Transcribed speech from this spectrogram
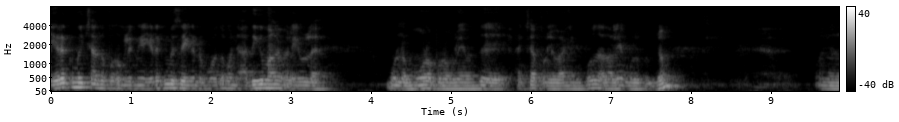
இறக்குமை சார்ந்த பொருட்களை நீங்கள் இறக்குமதி செய்கின்ற போது கொஞ்சம் அதிகமாக விலையுள்ள உள்ள மூலப்பொருட்களை வந்து கச்சா பொருளை வாங்கின போது அதாலே உங்களுக்கு கொஞ்சம் கொஞ்சம்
